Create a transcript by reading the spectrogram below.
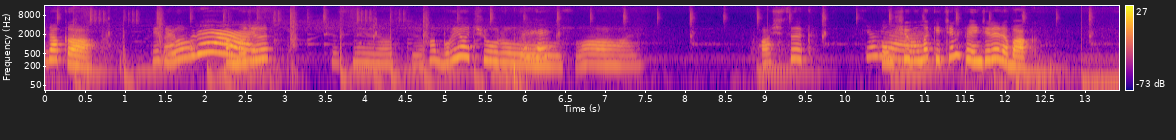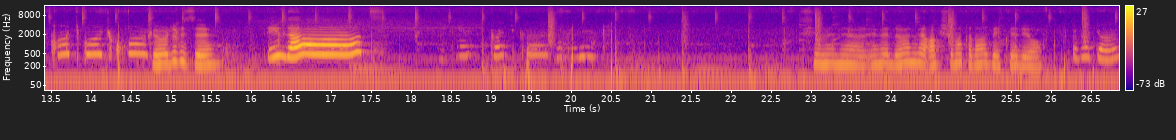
Bir dakika. Ne diyor? buraya. Amacı çizmeyi diyor. Ha burayı açıyoruz. Vay. Açtık. Şöyle. Komşuyu bulmak için pencerelere bak. Koş koş koş. Gördü bizi. İmdat. Koş koş. Şimdi diyor eve dön ve akşama kadar bekle diyor. Evet dön.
